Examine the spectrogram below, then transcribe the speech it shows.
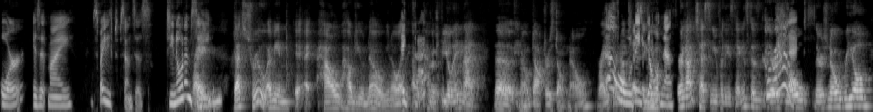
Or is it my spidey senses? Do you know what I'm Right. saying? That's true. I mean, i I how how do you know? You know, I I have a feeling that the, you know, doctors don't know, right? They're not No, they don't you nec- they're not testing you for these things because there's no there's no real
